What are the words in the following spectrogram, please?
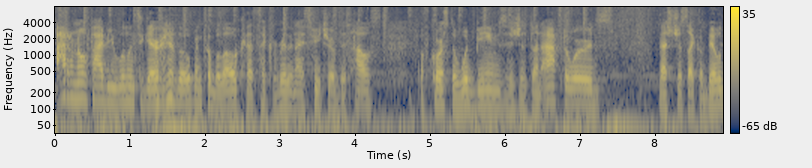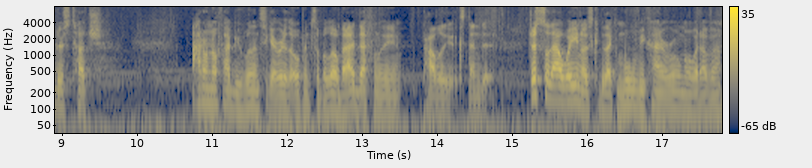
I don't know if I'd be willing to get rid of the open to below because that's like a really nice feature of this house. Of course, the wood beams is just done afterwards. That's just like a builder's touch. I don't know if I'd be willing to get rid of the open to below, but I definitely probably extend it. Just so that way, you know, this could be like a movie kind of room or whatever.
